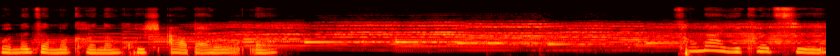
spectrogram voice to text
我们怎么可能会是二百五呢？从那一刻起，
